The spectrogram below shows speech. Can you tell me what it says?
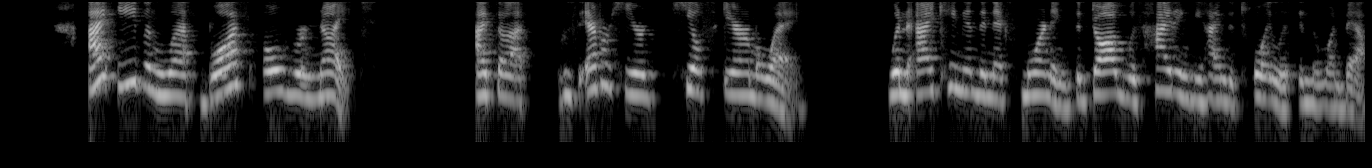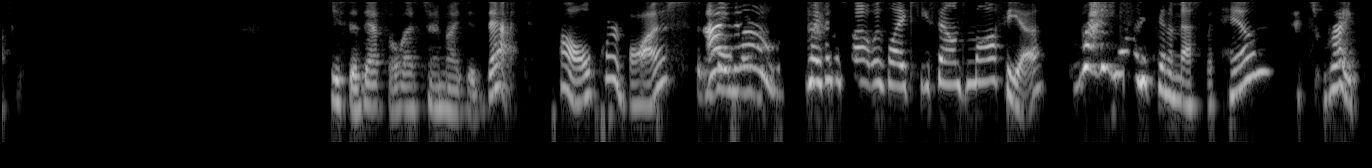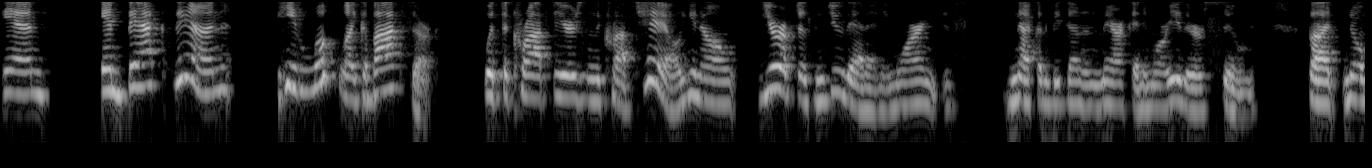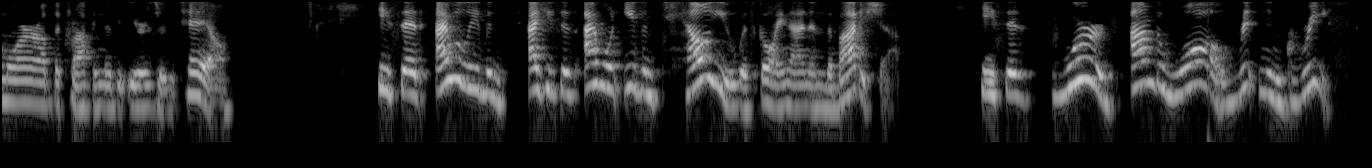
I even left boss overnight. I thought, who's ever here, he'll scare him away. When I came in the next morning, the dog was hiding behind the toilet in the one bathroom. He said, That's the last time I did that. Oh, poor boss. I know. My first thought was like, he sounds mafia. Right. Nobody's gonna mess with him. That's right. And and back then he looked like a boxer with the cropped ears and the cropped tail. You know, Europe doesn't do that anymore, and it's not going to be done in America anymore either soon. But no more of the cropping of the ears or the tail. He said, I will even, Uh, he says, I won't even tell you what's going on in the body shop. He says, words on the wall written in grease.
